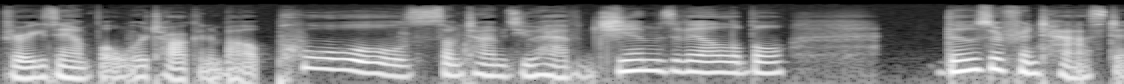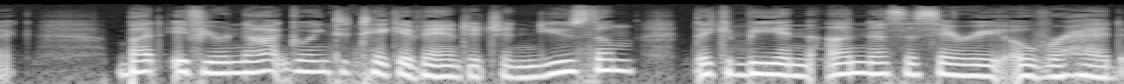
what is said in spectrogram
For example, we're talking about pools, sometimes you have gyms available. Those are fantastic. But if you're not going to take advantage and use them, they can be an unnecessary overhead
